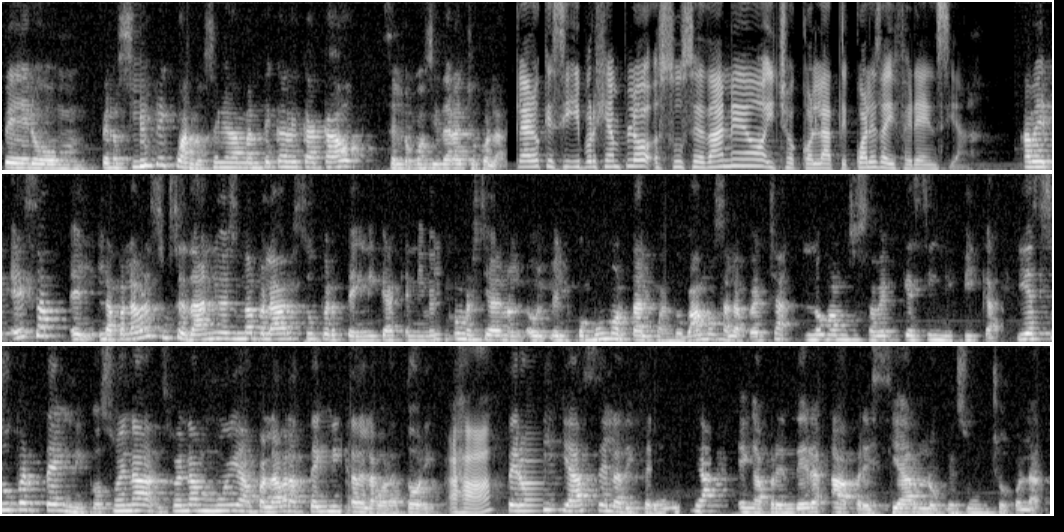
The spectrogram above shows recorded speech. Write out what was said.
pero, pero siempre y cuando sea manteca de cacao, se lo considera chocolate. Claro que sí. Y por ejemplo, sucedáneo y chocolate, ¿cuál es la diferencia? A ver, esa, la palabra sucedáneo es una palabra súper técnica que a nivel comercial, el, común mortal, cuando vamos a la percha, no vamos a saber qué significa. Y es súper técnico, suena, suena muy a palabra técnica de laboratorio. Ajá. Pero aquí ya hace la diferencia en aprender a apreciar lo que es un chocolate.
